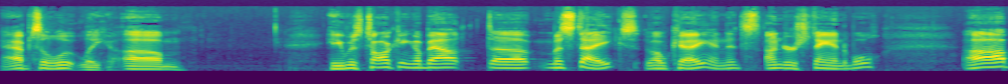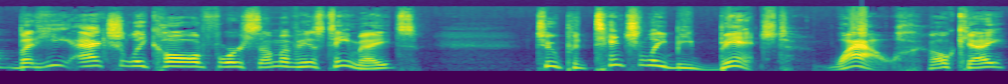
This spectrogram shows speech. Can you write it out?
absolutely. Um, he was talking about uh, mistakes, okay, and it's understandable. Uh, but he actually called for some of his teammates to potentially be benched. Wow. Okay.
